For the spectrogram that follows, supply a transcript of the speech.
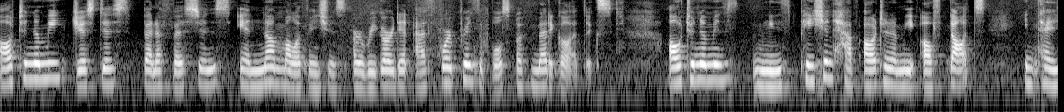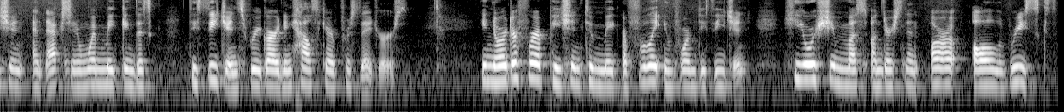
Autonomy, justice, beneficence, and non-maleficence are regarded as four principles of medical ethics. Autonomy means patients have autonomy of thoughts, intention, and action when making decisions regarding healthcare procedures. In order for a patient to make a fully informed decision, he or she must understand all, all risks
